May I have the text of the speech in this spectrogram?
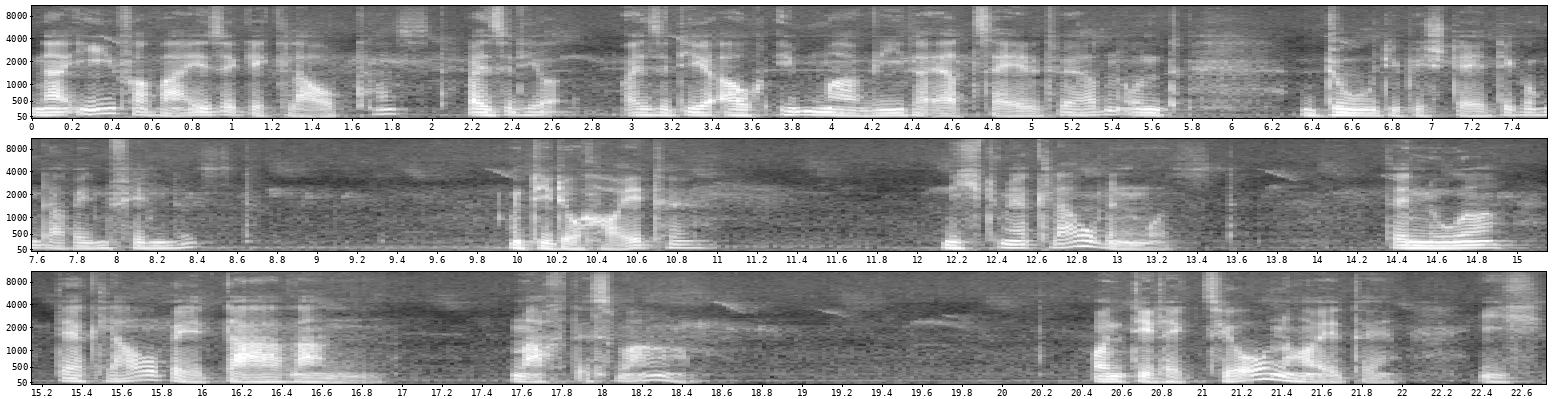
naiverweise geglaubt hast, weil sie dir weil sie dir auch immer wieder erzählt werden und du die Bestätigung darin findest und die du heute nicht mehr glauben musst. Denn nur der Glaube daran macht es wahr. Und die Lektion heute, ich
